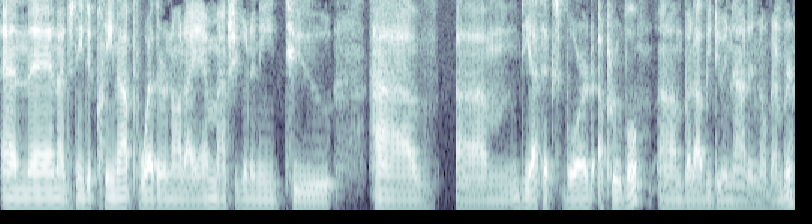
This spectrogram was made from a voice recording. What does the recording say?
And then I just need to clean up whether or not I am actually going to need to have um, the ethics board approval. Um, but I'll be doing that in November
